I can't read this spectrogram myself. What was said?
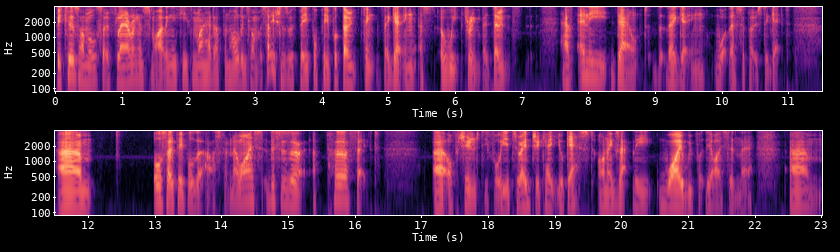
because I'm also flaring and smiling and keeping my head up and holding conversations with people, people don't think they're getting a, a weak drink. They don't have any doubt that they're getting what they're supposed to get. Um, also, people that ask for no ice, this is a, a perfect uh, opportunity for you to educate your guest on exactly why we put the ice in there. Um,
